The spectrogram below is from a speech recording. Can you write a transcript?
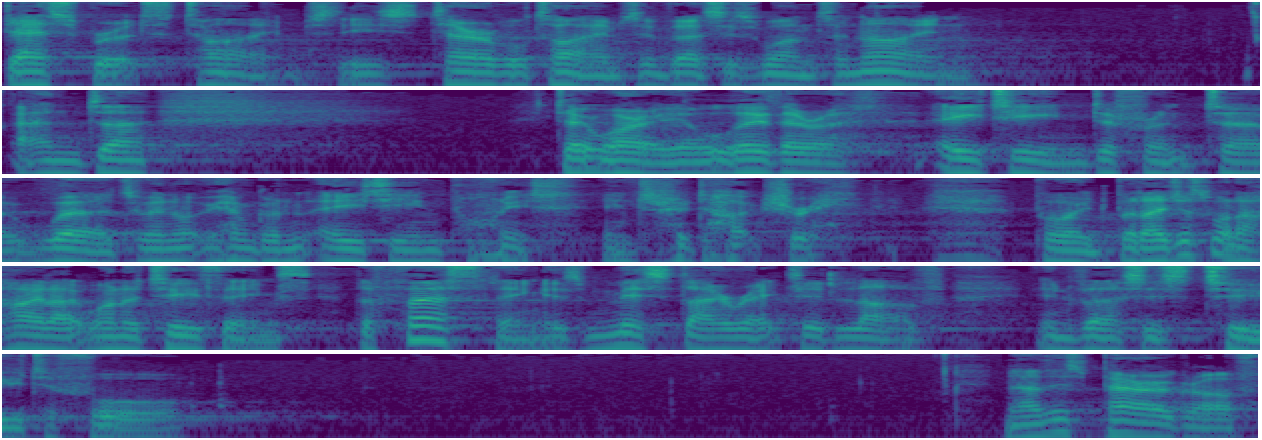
desperate times, these terrible times in verses 1 to 9. And uh, don't worry, although there are 18 different uh, words, not, we haven't got an 18 point introductory point, but I just want to highlight one or two things. The first thing is misdirected love in verses 2 to 4. Now, this paragraph,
